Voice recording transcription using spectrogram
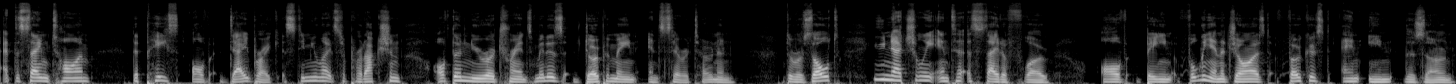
At the same time, the peace of daybreak stimulates the production of the neurotransmitters dopamine and serotonin. The result, you naturally enter a state of flow of being fully energized, focused, and in the zone.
